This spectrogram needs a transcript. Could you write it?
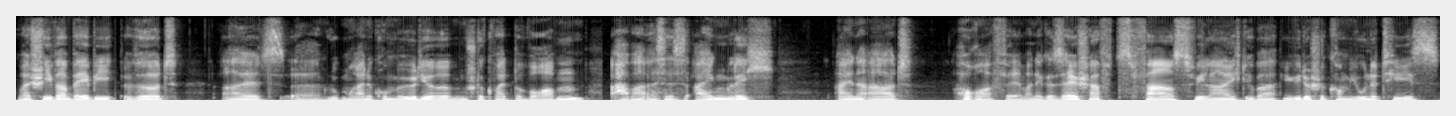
weil Shiva Baby wird als äh, lupenreine Komödie ein Stück weit beworben, aber es ist eigentlich eine Art Horrorfilm, eine Gesellschaftsfarce vielleicht über jüdische Communities,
